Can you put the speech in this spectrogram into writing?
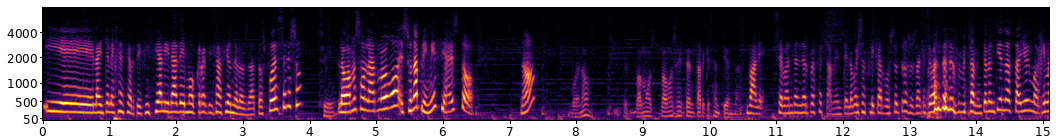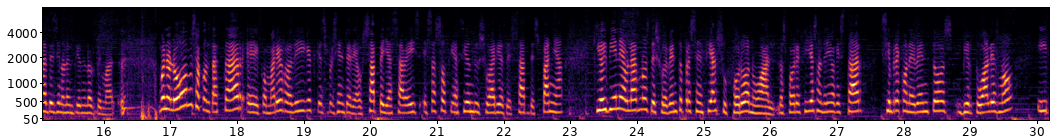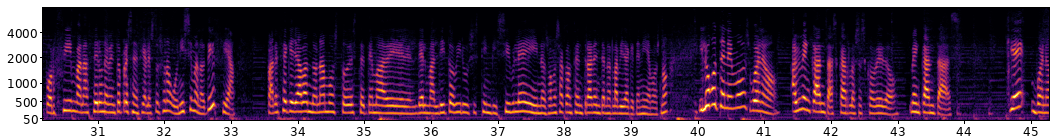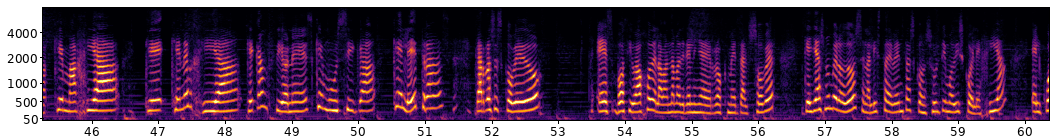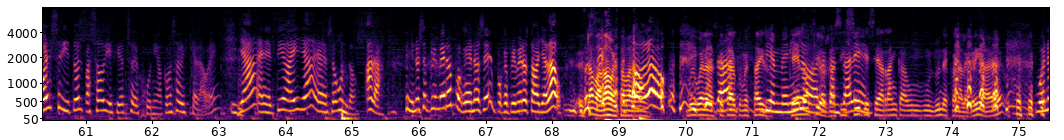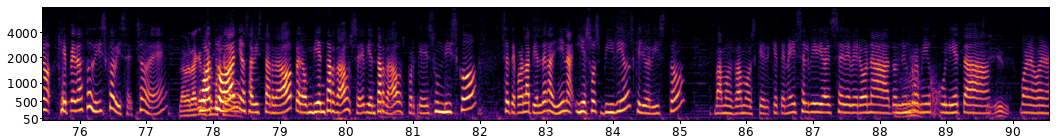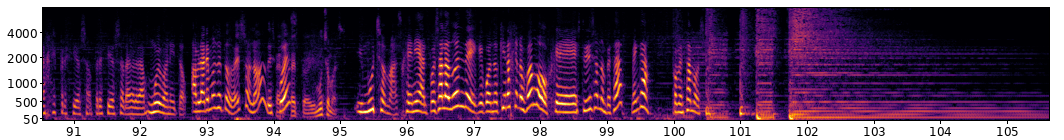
y eh, la inteligencia artificial y la democratización de los datos. ¿Puede ser eso? Sí. Lo vamos a hablar luego. Es una primicia esto, ¿no? Bueno, vamos, vamos a intentar que se entienda. Vale, se va a entender perfectamente. Lo vais a explicar vosotros, o sea que se va a entender perfectamente. Lo entiendo hasta yo, imagínate si no lo entienden los demás. Bueno, luego vamos a contactar eh, con Mario Rodríguez, que es presidente de AUSAPE, ya sabéis, esa asociación de usuarios de SAP de España, que hoy viene a hablarnos de su evento presencial, su foro anual. Los pobrecillos han tenido que estar siempre con eventos virtuales, ¿no? Y por fin van a hacer un evento presencial. Esto es una buenísima noticia parece que ya abandonamos todo este tema del, maldito virus este invisible y nos vamos a concentrar en tener la vida que teníamos, ¿no? Y luego tenemos, bueno, a mí me encantas, Carlos Escobedo, me encantas. Qué, bueno, qué magia, qué, qué energía, qué canciones, qué música, qué letras. Carlos Escobedo es voz y bajo de la banda madrileña de rock metal Sober, que ya es número dos en la lista de ventas con su último disco Elegía el cual se editó el pasado 18 de junio. ¿Cómo os habéis quedado, eh? Y ya, el tío ahí ya, el segundo. ¡Hala! Y no es el primero porque, no sé, porque primero estaba ya dado. estaba dado, estaba, dado. Muy buenas, ¿qué tal? ¿Cómo estáis? Bienvenido Qué elogios, así sí que se arranca un, lunes con alegría, ¿eh? bueno, qué pedazo de disco habéis hecho, ¿eh? La verdad que Cuatro años habéis tardado, pero bien tardados, ¿eh? Bien tardados, porque es un disco, se te pone la piel de gallina. Y esos vídeos que yo he visto Vamos, vamos, que, tenéis el vídeo ese de Verona donde un. Romeo y Julieta. Bueno, bueno, es precioso, precioso, la verdad, muy bonito. Hablaremos de todo eso, ¿no? Después. Perfecto, y mucho más. Y mucho más, genial. Pues a la duende, que cuando quieras que nos vamos, que estoy deseando empezar. Venga, comenzamos.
